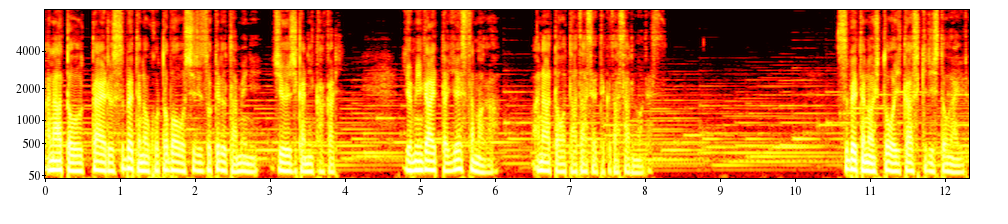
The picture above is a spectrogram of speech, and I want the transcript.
あなたを訴えるすべての言葉を退けるために十字架にかかり、蘇ったイエス様があなたを立たせてくださるのです。すべての人を生かすキリストがいる。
